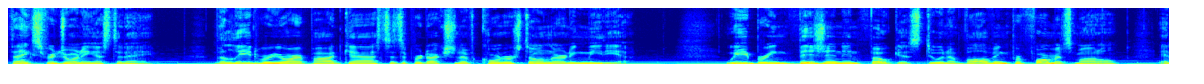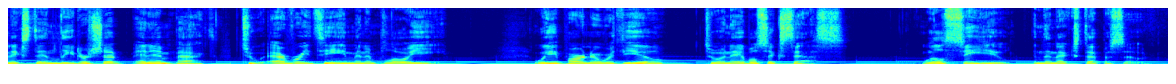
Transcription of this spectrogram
Thanks for joining us today. The Lead Where You Are podcast is a production of Cornerstone Learning Media. We bring vision and focus to an evolving performance model and extend leadership and impact to every team and employee. We partner with you to enable success. We'll see you in the next episode.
